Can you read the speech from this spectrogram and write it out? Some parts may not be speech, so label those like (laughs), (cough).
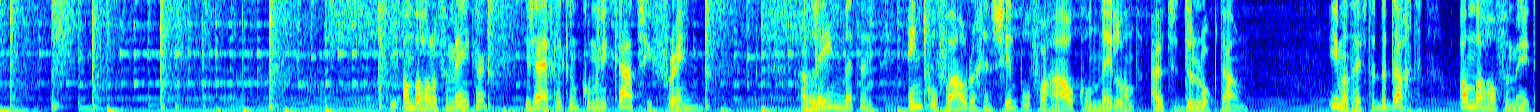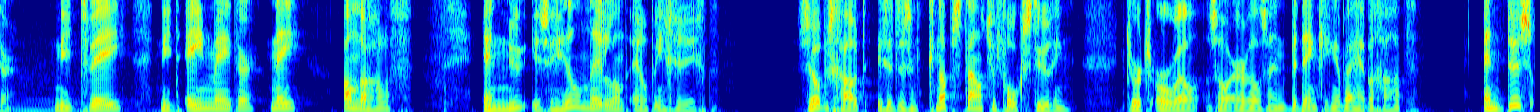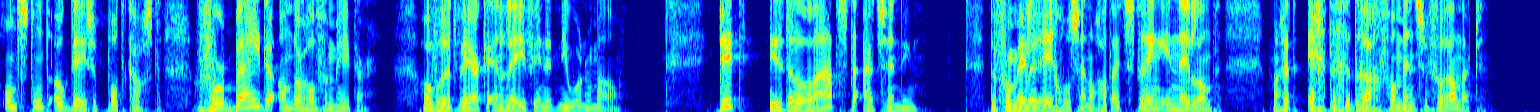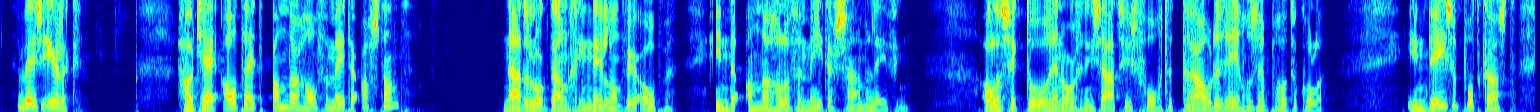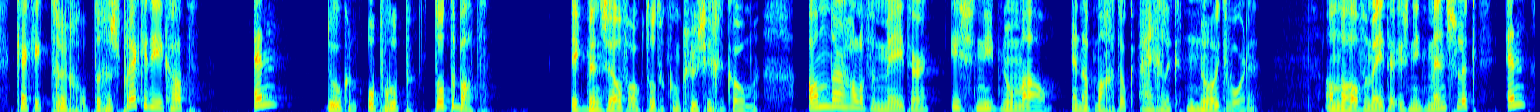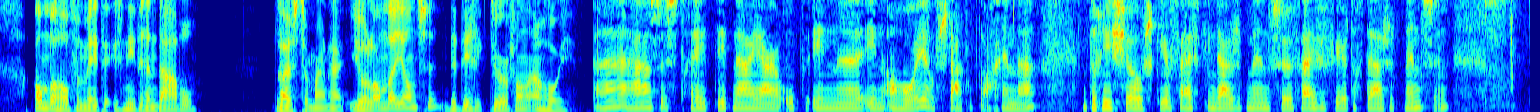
Die anderhalve meter is eigenlijk een communicatieframe. Alleen met een enkelvoudig en simpel verhaal kon Nederland uit de lockdown. Iemand heeft het bedacht: anderhalve meter. Niet twee, niet één meter, nee, anderhalf. En nu is heel Nederland erop ingericht. Zo beschouwd is het dus een knap staaltje volkssturing. George Orwell zal er wel zijn bedenkingen bij hebben gehad. En dus ontstond ook deze podcast, voorbij de anderhalve meter, over het werken en leven in het nieuwe normaal. Dit is de laatste uitzending. De formele regels zijn nog altijd streng in Nederland, maar het echte gedrag van mensen verandert. En wees eerlijk. Houd jij altijd anderhalve meter afstand? Na de lockdown ging Nederland weer open, in de anderhalve meter samenleving. Alle sectoren en organisaties volgden trouw de regels en protocollen. In deze podcast kijk ik terug op de gesprekken die ik had en doe ik een oproep tot debat. Ik ben zelf ook tot de conclusie gekomen: anderhalve meter is niet normaal en dat mag het ook eigenlijk nooit worden. Anderhalve meter is niet menselijk en anderhalve meter is niet rendabel. Luister maar naar Jolanda Jansen, de directeur van Ahoy. Uh, Hazes treedt dit najaar op in, uh, in Ahoy, of staat op de agenda. Drie shows keer 15.000 mensen, 45.000 mensen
